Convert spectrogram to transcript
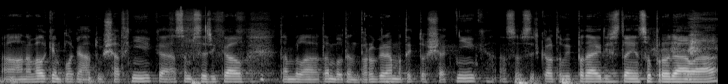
a na velkém plakátu šatník a já jsem si říkal, tam, byla, tam byl ten program a teď to šatník a jsem si říkal, to vypadá, když se tady něco prodává.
